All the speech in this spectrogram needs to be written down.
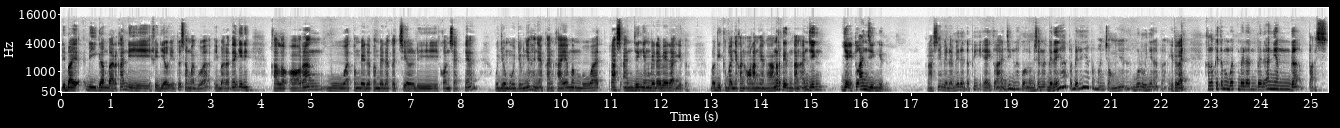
Dibay digambarkan di video itu sama gue, ibaratnya gini, kalau orang buat pembeda-pembeda kecil di konsepnya, ujung-ujungnya hanya akan kayak membuat ras anjing yang beda-beda gitu. Bagi kebanyakan orang yang nggak ngerti tentang anjing, ya itu anjing gitu. Rasnya beda-beda, tapi ya itu anjing lah, gua nggak bisa ngeliat bedanya apa, bedanya apa, moncongnya, bulunya apa, gitu kan. Kalau kita membuat pembedaan-pembedaan yang nggak pas,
